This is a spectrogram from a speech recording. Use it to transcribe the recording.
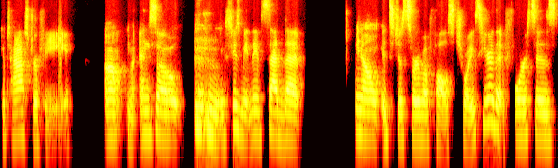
catastrophe. Um, and so, excuse me, they've said that, you know, it's just sort of a false choice here that forces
